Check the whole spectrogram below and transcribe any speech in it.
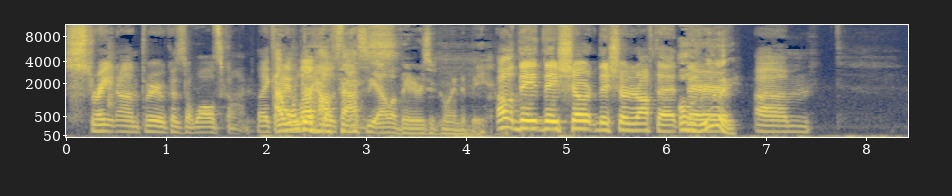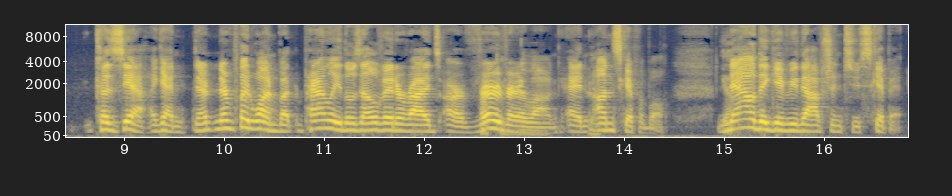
straight on through because the wall's gone. Like I I, wonder love how fast things. the elevators are going to be. Oh, they they showed they showed it off that. Oh, they're, really? Um, because yeah, again, never played one, but apparently those elevator rides are very very long and unskippable. Now they give you the option to skip it,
